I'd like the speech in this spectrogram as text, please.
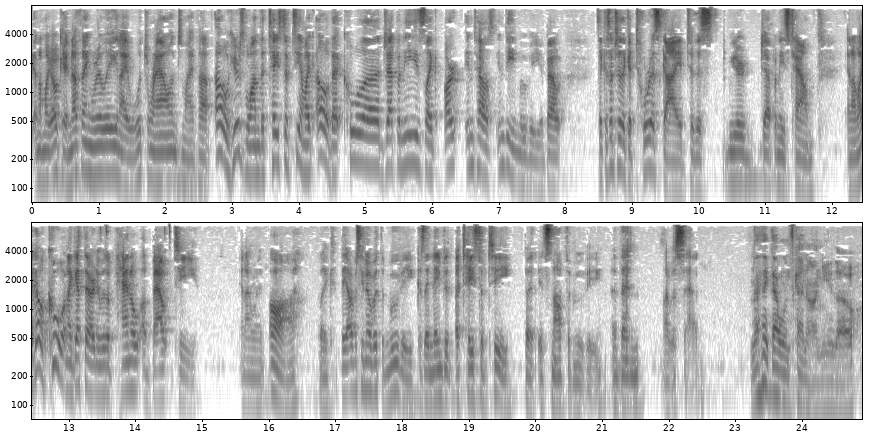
and I'm like, okay, nothing really, and I looked around, and I thought, oh, here's one, The Taste of Tea. I'm like, oh, that cool, uh, Japanese, like, art in-house indie movie about, it's like essentially like a tourist guide to this weird Japanese town. And I'm like, oh, cool, and I get there, and it was a panel about tea. And I went, aw. Like, they obviously know about the movie because they named it A Taste of Tea, but it's not the movie. And then I was sad. I think that one's kind of on you though.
